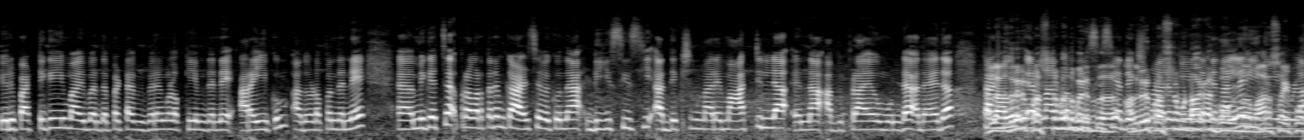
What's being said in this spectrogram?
ഈ ഒരു പട്ടികയുമായി ബന്ധപ്പെട്ട വിവരങ്ങളൊക്കെയും തന്നെ അറിയിക്കും. അതോടൊപ്പം തന്നെ മികച്ച പ്രവർത്തനം കാഴ്ചവെക്കുന്ന ഡി സി സി അധ്യക്ഷന്മാരെ മാറ്റില്ല എന്ന അഭിപ്രായവുമുണ്ട്. അതായത് Kannur Ernakulam D C C അധ്യക്ഷന്മാരൊക്കെയും തന്നെ നല്ല രീതിയിലുള്ള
